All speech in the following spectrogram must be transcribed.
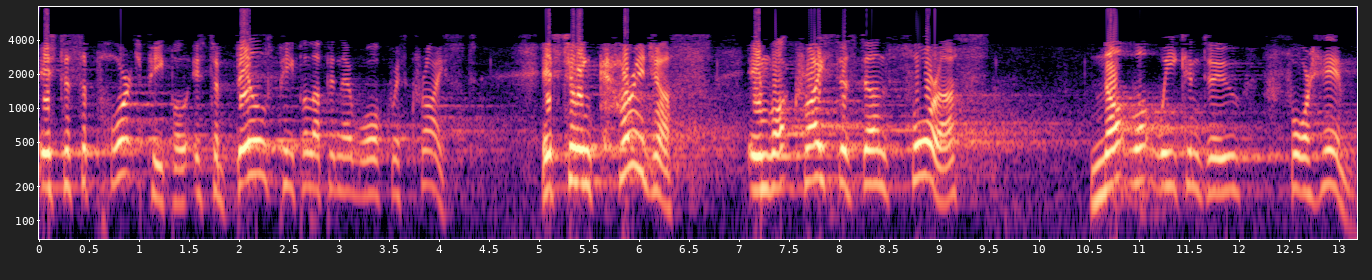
is to support people, is to build people up in their walk with Christ. It's to encourage us in what Christ has done for us, not what we can do for Him.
